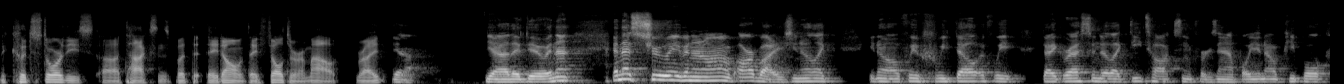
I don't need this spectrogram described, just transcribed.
it could store these uh, toxins, but they don't. They filter them out, right? Yeah, yeah, they do, and that and that's true even in our our bodies. You know, like you know if we if we dealt if we digress into like detoxing for example you know people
